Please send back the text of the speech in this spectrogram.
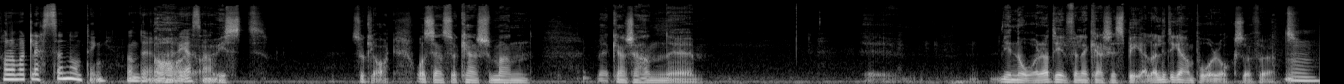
Har han varit ledsen någonting under den här resan? Ja, visst. Såklart. Och sen så kanske man, kanske han eh, eh, vid några tillfällen kanske spelar lite grann på det också för att mm.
